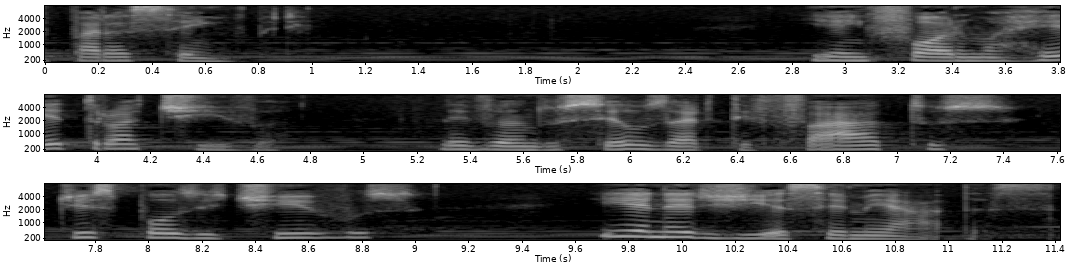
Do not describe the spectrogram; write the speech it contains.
e para sempre. E em forma retroativa, levando seus artefatos, dispositivos e energias semeadas.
